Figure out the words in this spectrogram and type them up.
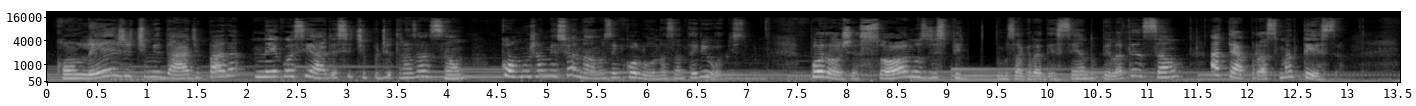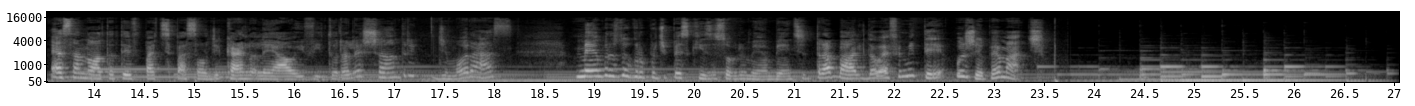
com legitimidade para negociar esse tipo de transação, como já mencionamos em colunas anteriores. Por hoje é só, nos despedimos agradecendo pela atenção. Até a próxima terça. Essa nota teve participação de Carla Leal e Vitor Alexandre, de Moraes membros do grupo de pesquisa sobre o meio ambiente de trabalho da UFMT, o GPMAT.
